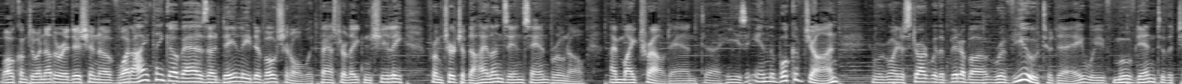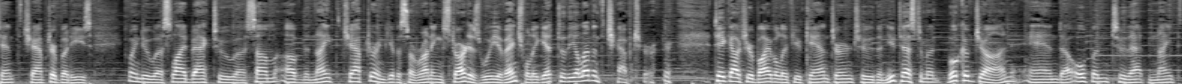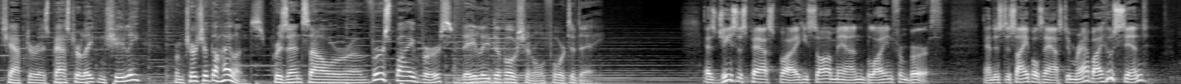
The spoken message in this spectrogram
Welcome to another edition of what I think of as a daily devotional with Pastor Leighton Sheely from Church of the Highlands in San Bruno. I'm Mike Trout, and uh, he's in the book of John. And we're going to start with a bit of a review today. We've moved into the 10th chapter, but he's going to uh, slide back to uh, some of the ninth chapter and give us a running start as we eventually get to the 11th chapter. Take out your Bible if you can, turn to the New Testament book of John, and uh, open to that ninth chapter as Pastor Leighton Sheely from Church of the Highlands presents our verse by verse daily devotional for today. As Jesus passed by, he saw a man blind from birth. And his disciples asked him, Rabbi, who sinned?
